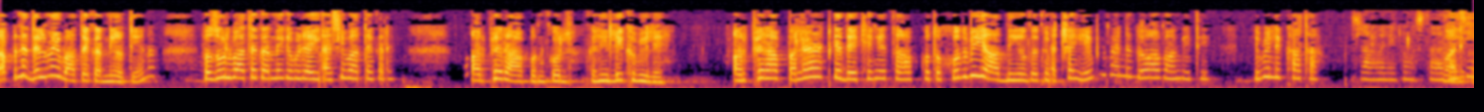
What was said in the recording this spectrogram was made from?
اپنے دل میں ہی باتیں کرنی ہوتی ہیں نا۔ فضول باتیں کرنے کے بجائے ایسی باتیں کریں۔ اور پھر آپ ان کو کہیں لکھ بھی لیں۔ اور پھر آپ پلٹ کے دیکھیں گے تو آپ کو تو خود بھی یاد نہیں ہوگا کہ اچھا یہ بھی میں نے دعا مانگی تھی۔ یہ بھی لکھا تھا۔ السلام علیکم استاد جی۔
